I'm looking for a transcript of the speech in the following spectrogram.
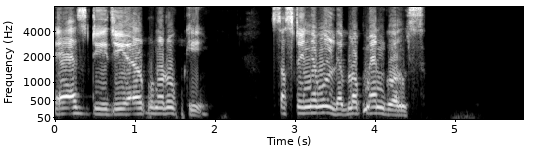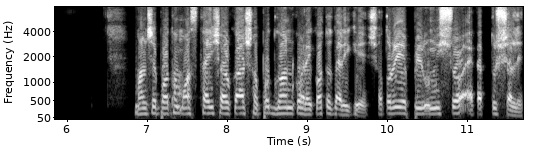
এসডিজি এর পুনরূপ কি? সাস্টেইনেবল ডেভেলপমেন্ট গোলস মানুষের প্রথম অস্থায়ী সরকার শপথ গ্রহণ করে কত তারিখে? সতেরোই এপ্রিল উনিশশো একাত্তর সালে।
